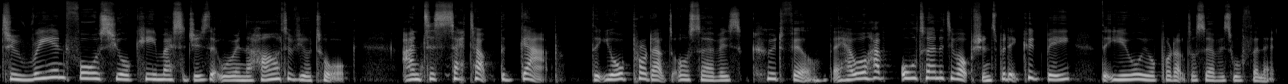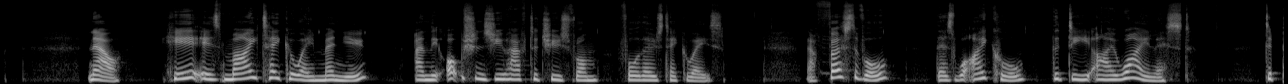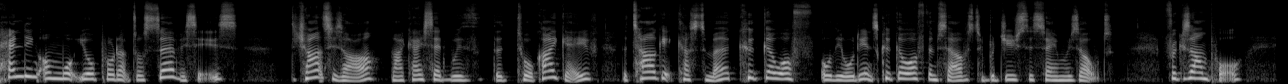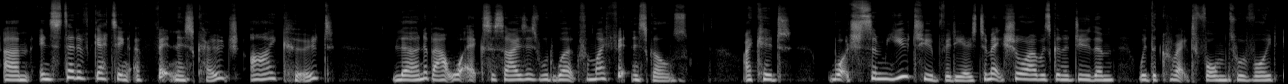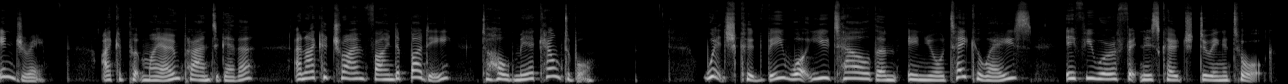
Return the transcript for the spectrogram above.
to reinforce your key messages that were in the heart of your talk, and to set up the gap that your product or service could fill. They will have alternative options, but it could be that you or your product or service will fill it. Now, here is my takeaway menu and the options you have to choose from for those takeaways. Now, first of all, there's what I call the DIY list. Depending on what your product or service is, the chances are, like I said with the talk I gave, the target customer could go off, or the audience could go off themselves to produce the same result. For example, um, instead of getting a fitness coach, I could learn about what exercises would work for my fitness goals. I could watch some YouTube videos to make sure I was going to do them with the correct form to avoid injury. I could put my own plan together and I could try and find a buddy to hold me accountable. Which could be what you tell them in your takeaways if you were a fitness coach doing a talk.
